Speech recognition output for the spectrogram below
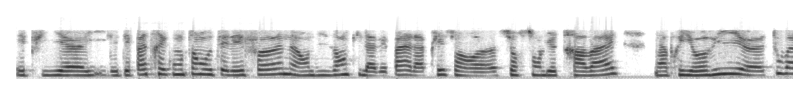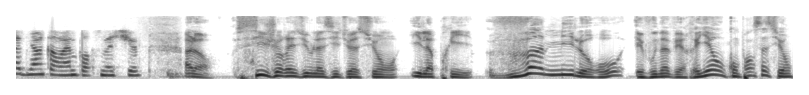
et puis euh, il n'était pas très content au téléphone en disant qu'il n'avait pas à l'appeler sur, euh, sur son lieu de travail. Mais a priori, euh, tout va bien quand même pour ce monsieur. Alors, si je résume la situation, il a pris 20 000 euros et vous n'avez rien en compensation.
